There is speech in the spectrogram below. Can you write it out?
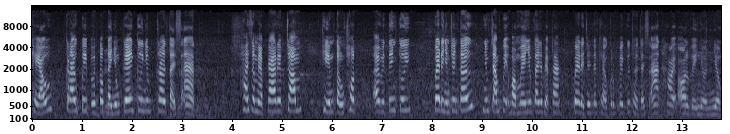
ក្រៅក្រៅពីបន្ទប់ដែលខ្ញុំគេងគឺខ្ញុំត្រូវតែស្អាត ហើយសម្រាប់ការរៀបចំធៀមទាំងឈុត everything គឺពេលដែលខ្ញុំចេញទៅខ្ញុំចាំពាក្យបងមេខ្ញុំតែតែប្រាប់ថាពេលដែលចេញទៅក្រៅគ្រប់ពេលគឺត្រូវតែស្អាតហើយ always ញញឹម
